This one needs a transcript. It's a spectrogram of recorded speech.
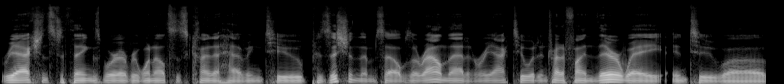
reactions to things where everyone else is kind of having to position themselves around that and react to it and try to find their way into uh,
